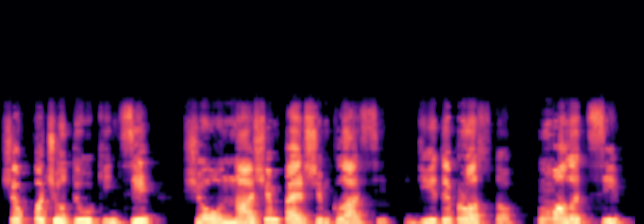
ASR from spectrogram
щоб почути у кінці, що у нашім першім класі діти просто молодці.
